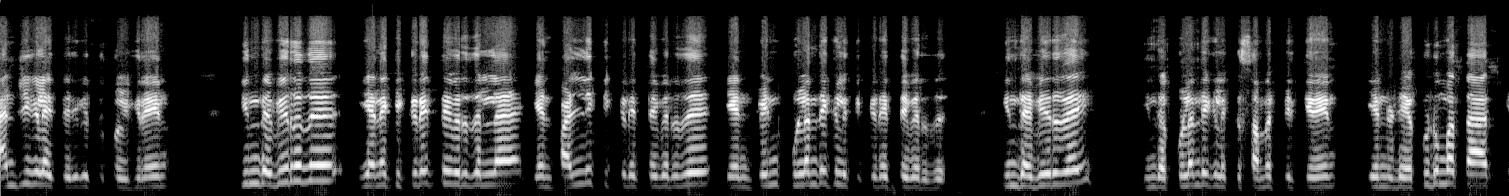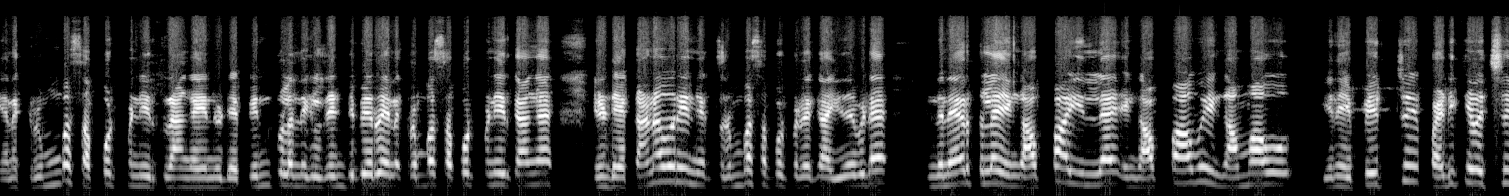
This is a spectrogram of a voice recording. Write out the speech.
நன்றிகளை தெரிவித்துக் கொள்கிறேன். இந்த விருது எனக்கு கிடைத்த விருது இல்ல என் பள்ளிக்கு கிடைத்த விருது என் பெண் குழந்தைகளுக்கு கிடைத்த விருது. இந்த விருதை இந்த குழந்தைகளுக்கு சமர்ப்பிக்கிறேன். என்னுடைய குடும்பத்தார் எனக்கு ரொம்ப சப்போர்ட் பண்ணியிருக்கிறாங்க. என்னுடைய பெண் குழந்தைகள் ரெண்டு பேரும் எனக்கு ரொம்ப சப்போர்ட் பண்ணியிருக்காங்க. என்னுடைய கணவர் எனக்கு ரொம்ப சப்போர்ட் பண்ணியிருக்காங்க. இதை விட இந்த நேரத்துல எங்க அப்பா இல்ல எங்க அப்பாவும் எங்க அம்மாவும் என்னை பெற்று படிக்க வச்சு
